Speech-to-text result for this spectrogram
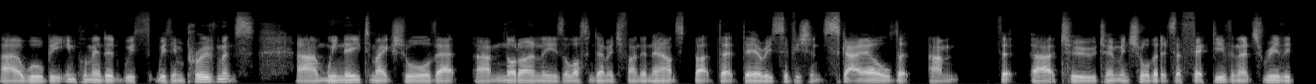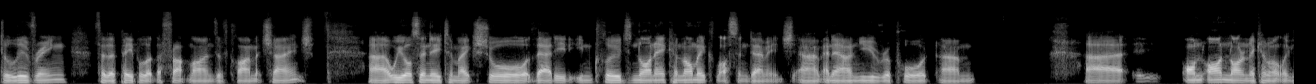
uh, will be implemented with with improvements. Um, we need to make sure that um, not only is a loss and damage fund announced, but that there is sufficient scale that um, that uh, to to ensure that it's effective and that it's really delivering for the people at the front lines of climate change. Uh, we also need to make sure that it includes non-economic loss and damage. Um, and our new report um, uh, on on non-economic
